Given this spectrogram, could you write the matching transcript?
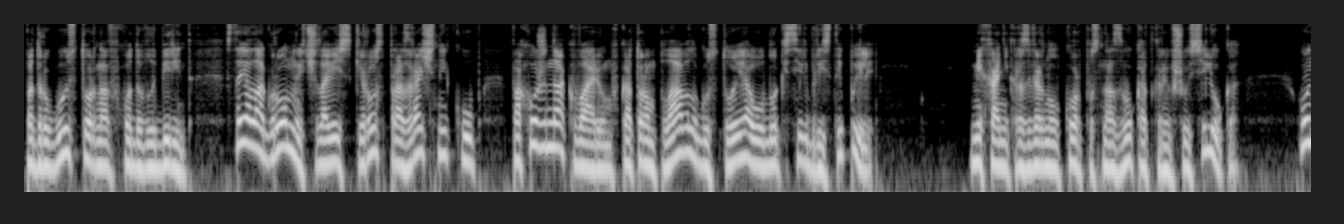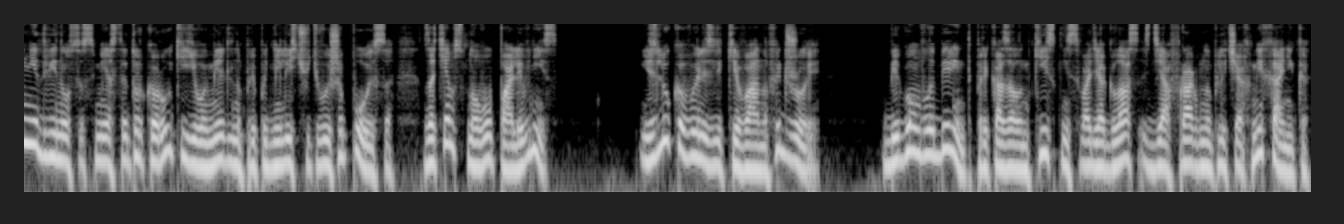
По другую сторону от входа в лабиринт стоял огромный в человеческий рост прозрачный куб, похожий на аквариум, в котором плавало густое облако серебристой пыли. Механик развернул корпус на звук открывшегося люка. Он не двинулся с места, и только руки его медленно приподнялись чуть выше пояса, затем снова упали вниз. Из люка вылезли Киванов и Джои. «Бегом в лабиринт», — приказал им Киск, не сводя глаз с диафрагм на плечах механика,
